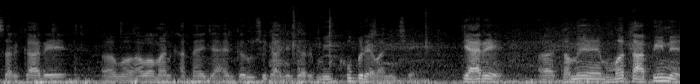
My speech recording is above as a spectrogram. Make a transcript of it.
સરકારે હવામાન ખાતાએ જાહેર કર્યું છે કે આજે ગરમી ખૂબ રહેવાની છે. ત્યારે તમે મત આપીને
